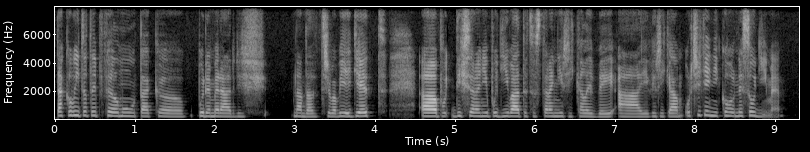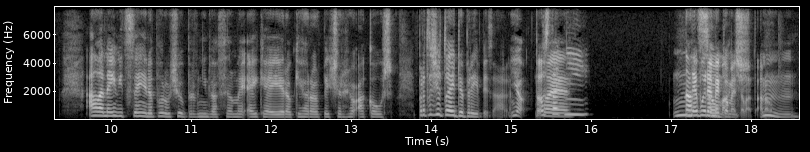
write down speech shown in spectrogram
takovýto typ filmů, tak uh, budeme rádi, když nám dáte třeba vědět, po- když se na ně podíváte, co jste na ně říkali vy a jak říkám, určitě nikoho nesoudíme, Ale nejvíc stejně doporučuji první dva filmy, a.k.a. Rocky Horror Picture Show a Kouř. protože to je dobrý bizár. Jo, to, to ostatní, Not Nebudeme so much. komentovat, ano. Mm.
